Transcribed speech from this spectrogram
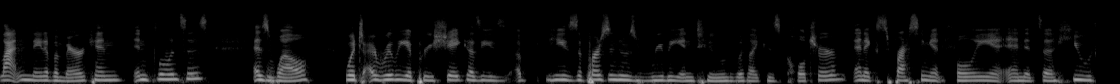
Latin Native American influences as mm. well which I really appreciate because he's a he's a person who's really in tune with like his culture and expressing it fully and it's a huge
